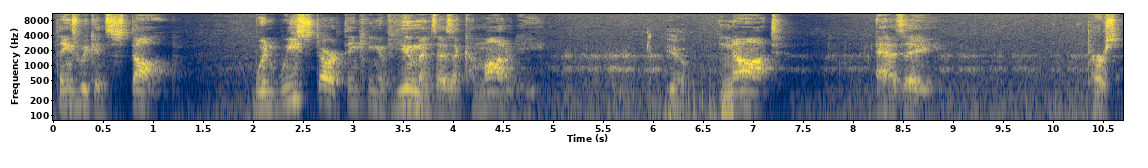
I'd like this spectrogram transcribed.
things we can stop. When we start thinking of humans as a commodity, yep, not as a person.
